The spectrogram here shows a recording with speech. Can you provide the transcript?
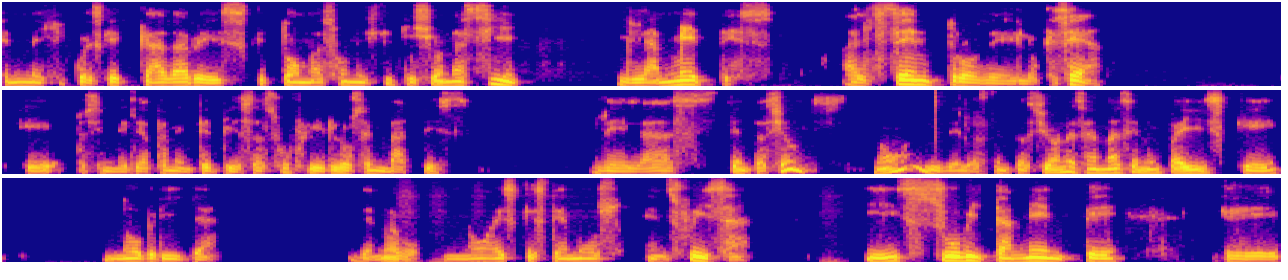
en México es que cada vez que tomas una institución así y la metes al centro de lo que sea, pues inmediatamente empieza a sufrir los embates de las tentaciones, ¿no? Y de las tentaciones, además, en un país que no brilla. De nuevo, no es que estemos en Suiza y súbitamente eh,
